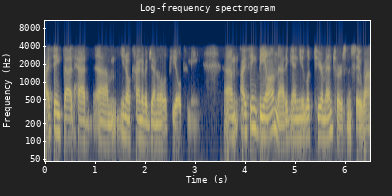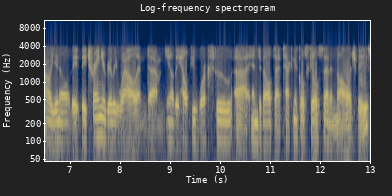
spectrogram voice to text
I think that had um, you know kind of a general appeal to me. Um, I think beyond that, again, you look to your mentors and say, wow, you know, they, they train you really well, and um, you know they help you work through uh, and develop that technical skill set and knowledge base.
